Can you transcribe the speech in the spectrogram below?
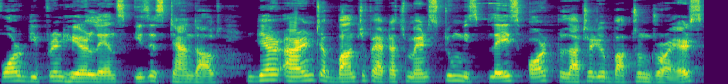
for different hair lengths is a standout. There aren't a bunch of attachments to misplace or clutter your bathroom drawers.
